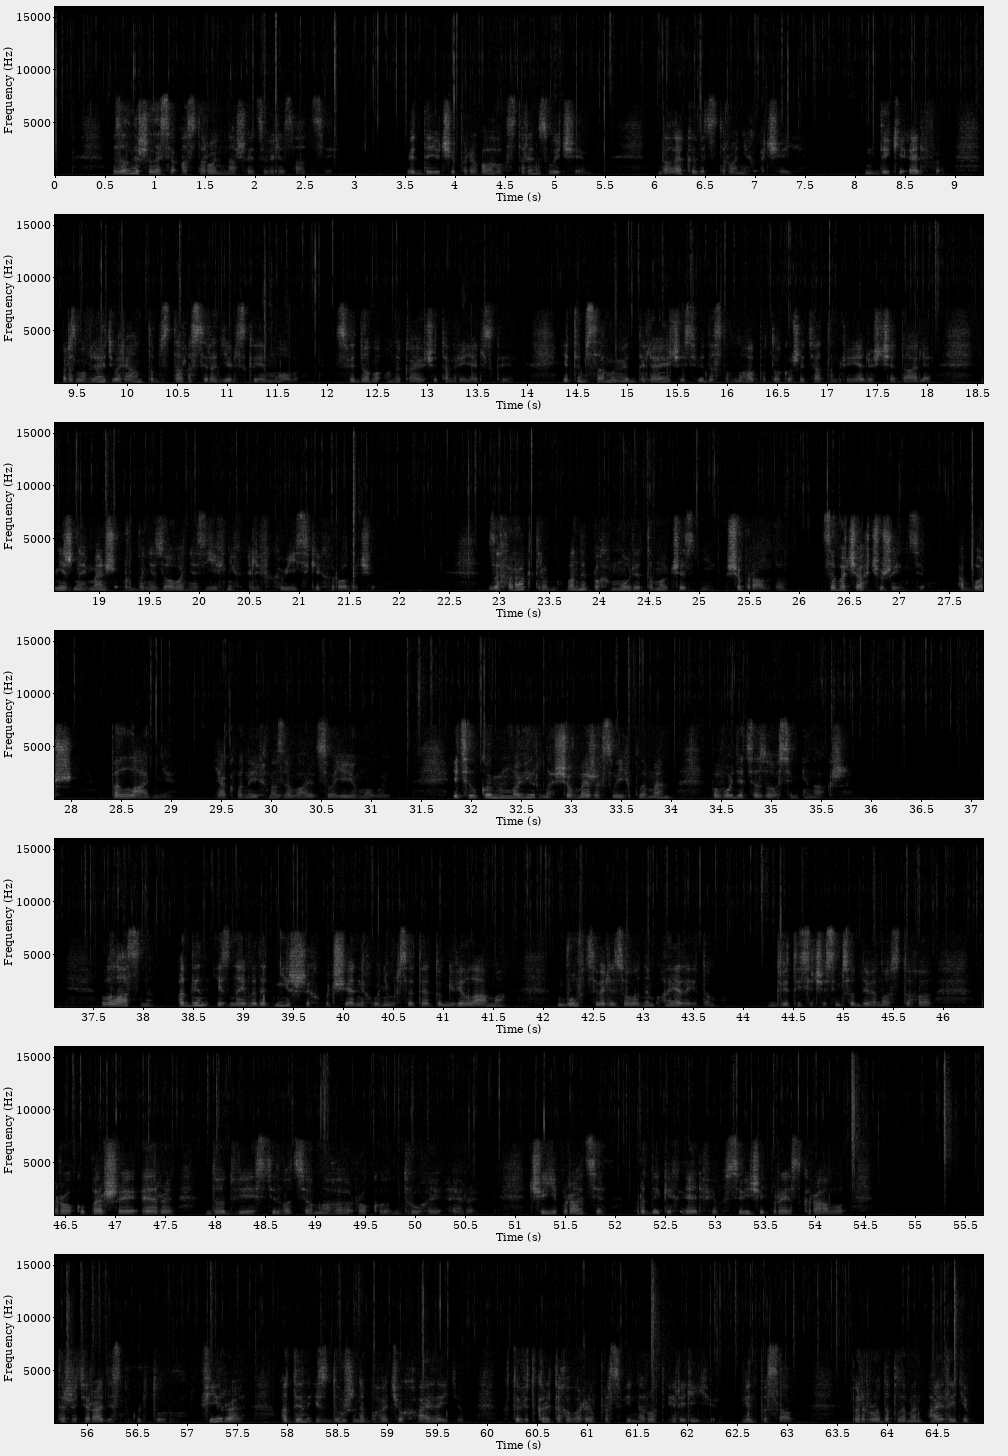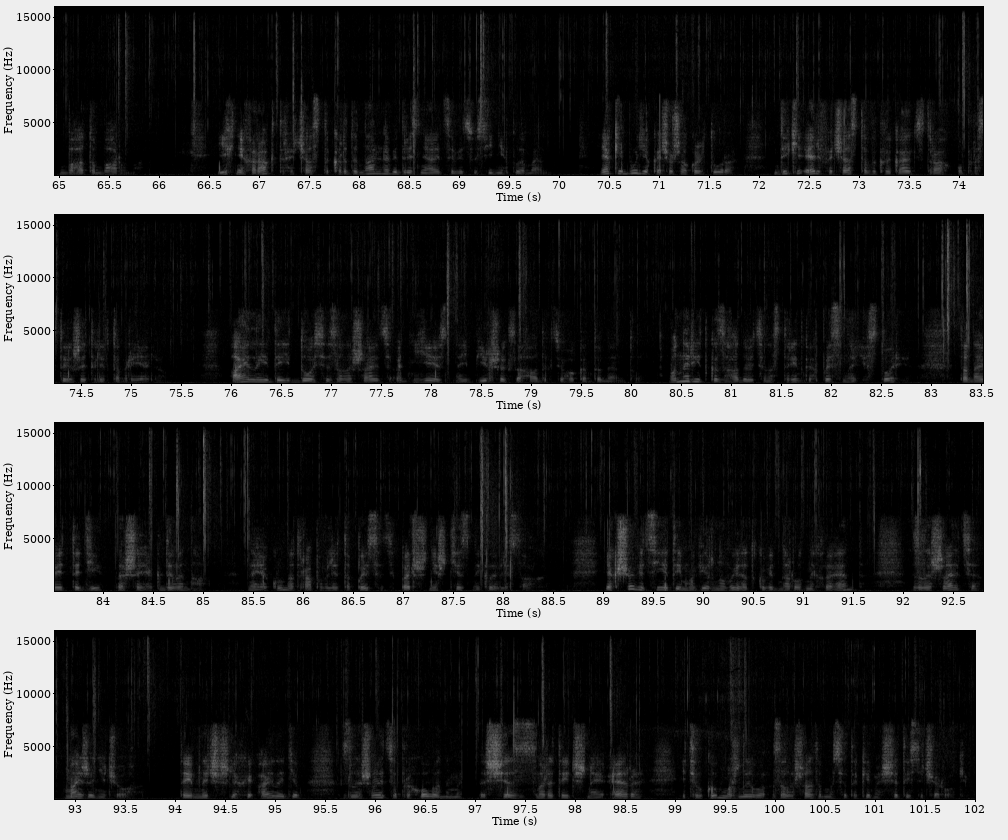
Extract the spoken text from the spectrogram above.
залишилися осторонь нашої цивілізації, віддаючи перевагу старим звичаям, далеко від сторонніх очей. Дикі ельфи розмовляють варіантом старосіродільської мови, свідомо уникаючи тамрієльської, і тим самим віддаляючись від основного потоку життя Тамріелю ще далі, ніж найменш урбанізовані з їхніх ельфхвійських родичів. За характером вони похмурі та мовчазні, щоправда, це в очах чужинців, або ж пеланні, як вони їх називають своєю мовою. І цілком ймовірно, що в межах своїх племен поводяться зовсім інакше. Власне, один із найвидатніших учених університету Гвілама був цивілізованим айлитом 2790 року першої ери до 227 року другої ери, чиї праці про диких ельфів свідчить про яскраву та життєрадісну культуру. Фіра один із дуже небагатьох айлідів, хто відкрито говорив про свій народ і релігію. Він писав: природа племен айлідів багатобарвна. Їхні характери часто кардинально відрізняються від сусідніх племен. Як і будь-яка чужа культура, дикі ельфи часто викликають страх у простих жителів Тамріелю. Айлейди й досі залишаються однією з найбільших загадок цього континенту. Вони рідко згадуються на сторінках писаної історії, та навіть тоді лише як дивина, на яку натрапив літописець, перш ніж ті зникли в лісах. Якщо відсіяти ймовірну вигадку від народних легенд, залишається майже нічого. Таємничі шляхи айледів залишаються прихованими ще з меретичної ери і цілком можливо залишатимуться такими ще тисячі років.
